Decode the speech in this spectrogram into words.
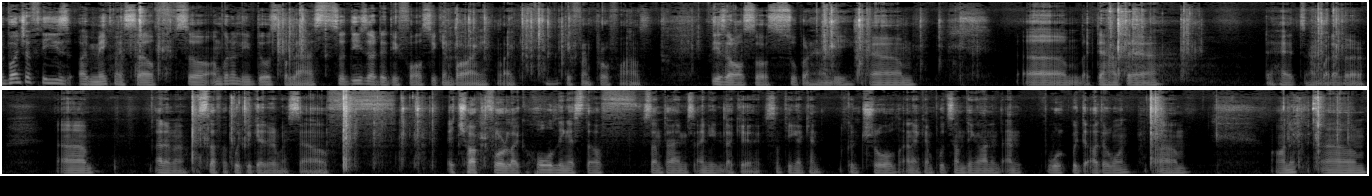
a bunch of these I make myself, so I'm gonna leave those for last. So these are the defaults you can buy, like different profiles. These are also super handy. Um, um, like they have the the heads and whatever. Um, I don't know stuff I put together myself. A chalk for like holding a stuff. Sometimes I need like a something I can control and I can put something on it and work with the other one um, on it. Um,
